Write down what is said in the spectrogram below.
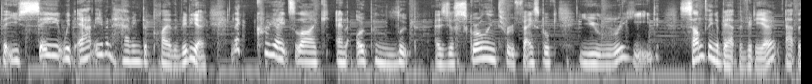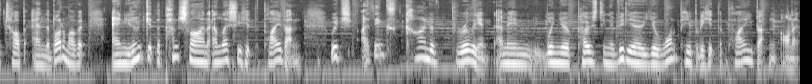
that you see without even having to play the video. And that creates like an open loop as you're scrolling through Facebook, you read something about the video at the top and the bottom of it, and you don't get the punchline unless you hit the play button, which I think is kind of brilliant. I mean, when you're posting a video, you want people to hit the play button on it.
